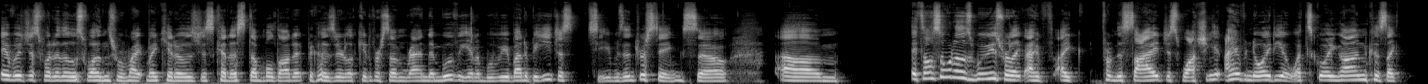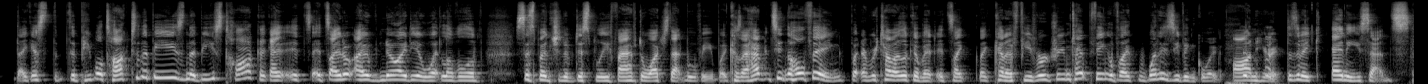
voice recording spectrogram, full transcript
it was just one of those ones where my, my kiddos just kind of stumbled on it because they're looking for some random movie and a movie about a bee just seems interesting. So, um, it's also one of those movies where like I've I from the side just watching it, I have no idea what's going on because like I guess the, the people talk to the bees and the bees talk. Like I, it's it's I don't I have no idea what level of suspension of disbelief I have to watch that movie because I haven't seen the whole thing. But every time I look at it, it's like like kind of fever dream type thing of like what is even going on here? It doesn't make any sense.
